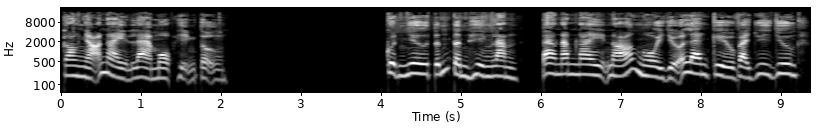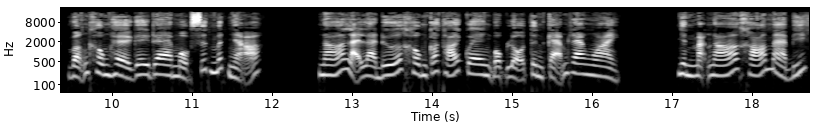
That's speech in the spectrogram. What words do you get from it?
con nhỏ này là một hiện tượng. Quỳnh Như tính tình hiền lành, bao năm nay nó ngồi giữa Lan Kiều và Duy Dương vẫn không hề gây ra một xích mích nhỏ. Nó lại là đứa không có thói quen bộc lộ tình cảm ra ngoài. Nhìn mặt nó khó mà biết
